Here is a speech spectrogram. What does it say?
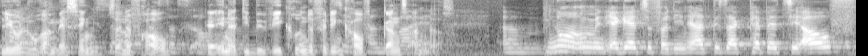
Leonora Messing, seine Frau, erinnert die Beweggründe für den Kauf ganz anders. Ähm, nur um mit ihr Geld zu verdienen. Er hat gesagt, peppelt sie auf,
